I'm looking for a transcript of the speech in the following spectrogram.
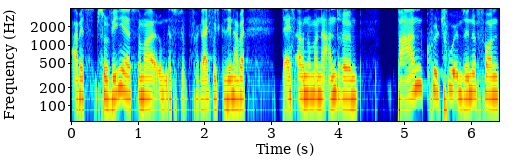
aber jetzt Slowenien ist nochmal, um das Vergleich, wo ich es gesehen habe, da ist aber nochmal eine andere Bahnkultur im Sinne von,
